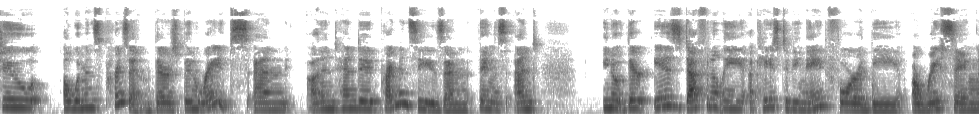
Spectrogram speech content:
to a women's prison. There's been rapes and unintended pregnancies and things. And, you know, there is definitely a case to be made for the erasing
